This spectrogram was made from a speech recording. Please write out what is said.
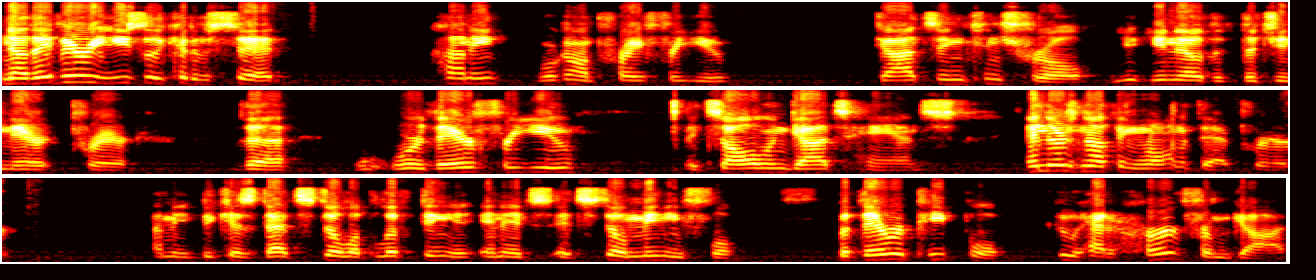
Now, they very easily could have said, Honey, we're going to pray for you. God's in control. You, you know the, the generic prayer. The we're there for you. It's all in God's hands. And there's nothing wrong with that prayer. I mean, because that's still uplifting and it's it's still meaningful. But there were people who had heard from God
